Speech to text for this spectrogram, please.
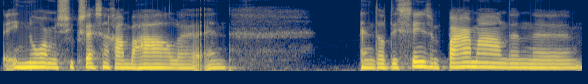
enorme successen gaan behalen. En, en dat is sinds een paar maanden... eh,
